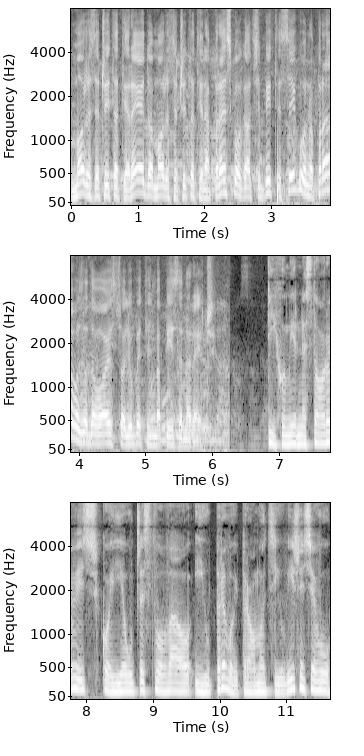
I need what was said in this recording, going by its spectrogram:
Može se čitati redom, može se čitati na preskog, ali će biti sigurno pravo zadovoljstvo ljubiteljima pisane reči. Tihomir Nestorović, koji je učestvovao i u prvoj promociji u Višnićevu,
